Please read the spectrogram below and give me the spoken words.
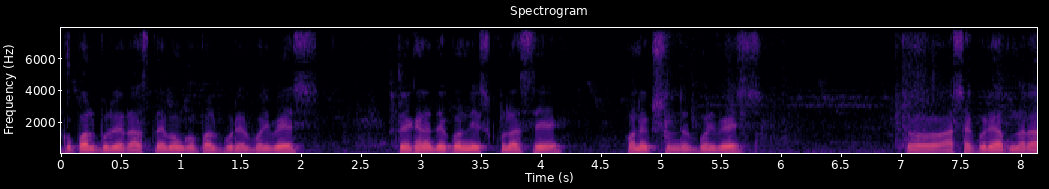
গোপালপুরের রাস্তা এবং গোপালপুরের পরিবেশ। তো এখানে দেখুন স্কুল আছে। অনেক সুন্দর পরিবেশ। তো আশা করি আপনারা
